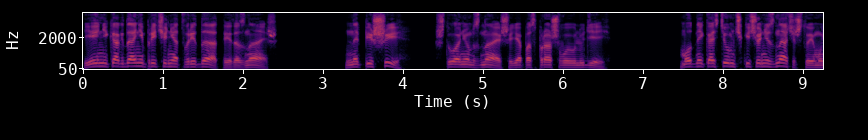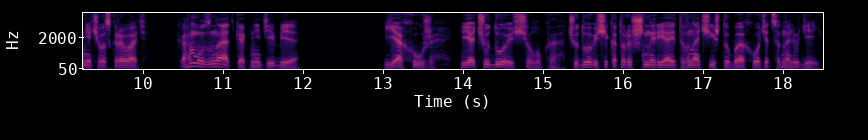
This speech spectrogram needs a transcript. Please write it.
Ей никогда не причинят вреда, ты это знаешь. Напиши, что о нем знаешь, и я поспрашиваю у людей. Модный костюмчик еще не значит, что ему нечего скрывать. Кому знать, как не тебе? Я хуже. Я чудовище, Лука. Чудовище, которое шныряет в ночи, чтобы охотиться на людей.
